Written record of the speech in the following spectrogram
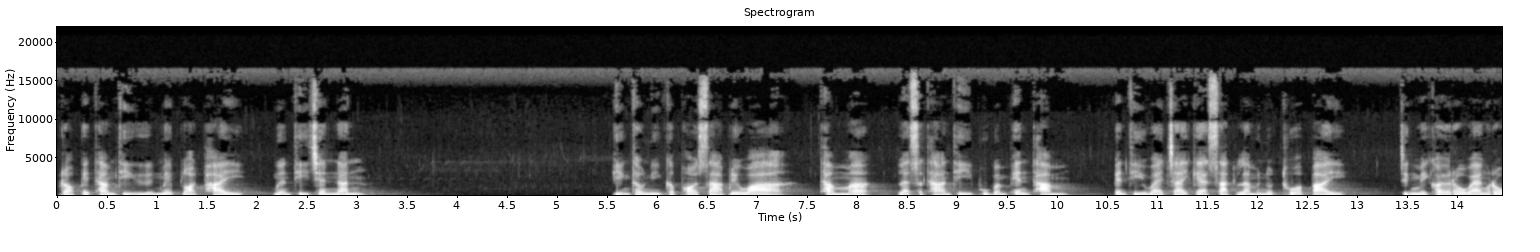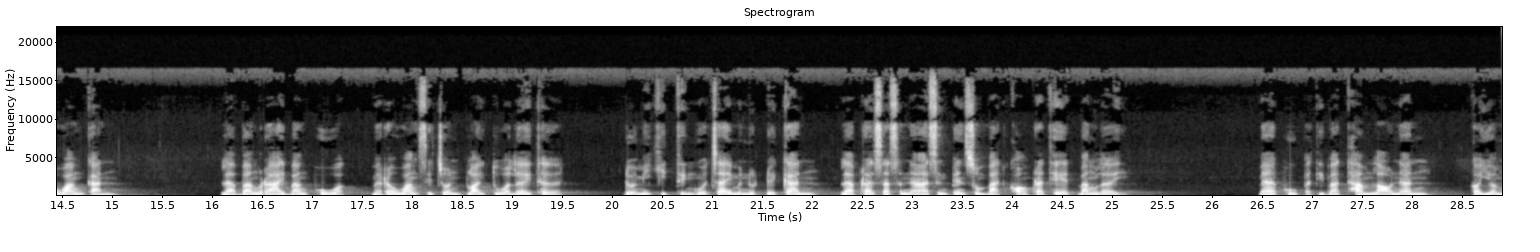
เพราะไปทำที่อื่นไม่ปลอดภัยเหมือนที่เช่นนั้น เพียงเท่านี้ก็พอทราบได้ว่า ธรรมะและสถานที่ผู้บำเพ็ญธรรม เป็นที่ไว้ใจแก่สัตว์และมนุษย์ทั่วไป จึงไม่ค่อยระแวงระวังกัน และบางรายบางพวกไม่ระวังสิจนปล่อยตัวเลยเถิด โดยไม่คิดถึงหัวใจมนุษย์ด้วยกัน และพระศาสนาซึ่งเป็นสมบัติของประเทศบ้างเลย แม้ผู้ปฏิบัติธรรมเหล่านั้น ก็ย่อม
